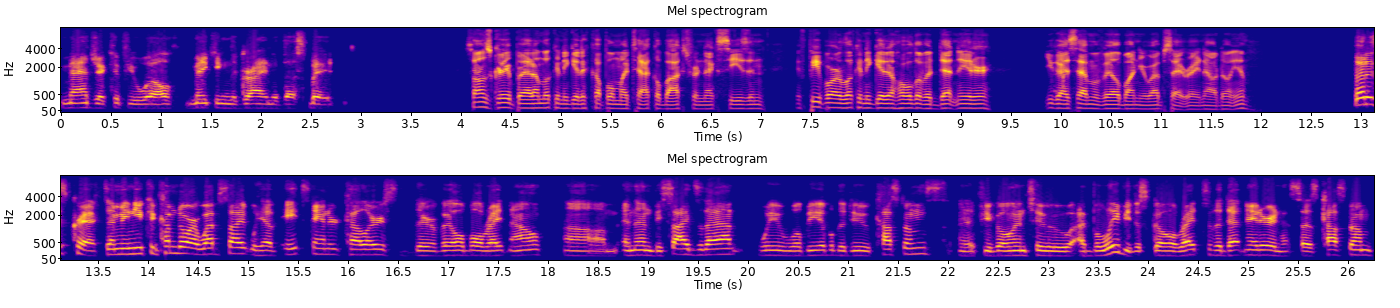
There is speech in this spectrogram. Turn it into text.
magic, if you will, making the grind of this bait. Sounds great, Brad. I'm looking to get a couple of my tackle box for next season. If people are looking to get a hold of a detonator, you guys have them available on your website right now, don't you? That is correct. I mean, you can come to our website. We have eight standard colors. They're available right now. Um, and then besides that, we will be able to do customs. If you go into, I believe you just go right to the detonator and it says custom.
